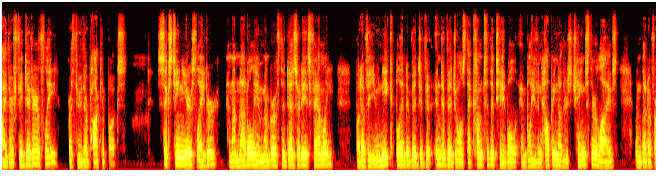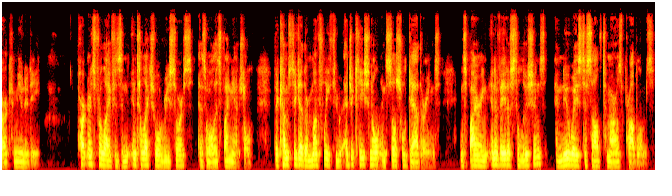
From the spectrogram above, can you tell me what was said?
either figuratively or through their pocketbooks. 16 years later, and I'm not only a member of the Desert AIDS family, but of a unique blend of individuals that come to the table and believe in helping others change their lives and that of our community. Partners for Life is an intellectual resource as well as financial that comes together monthly through educational and social gatherings, inspiring innovative solutions and new ways to solve tomorrow's problems.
